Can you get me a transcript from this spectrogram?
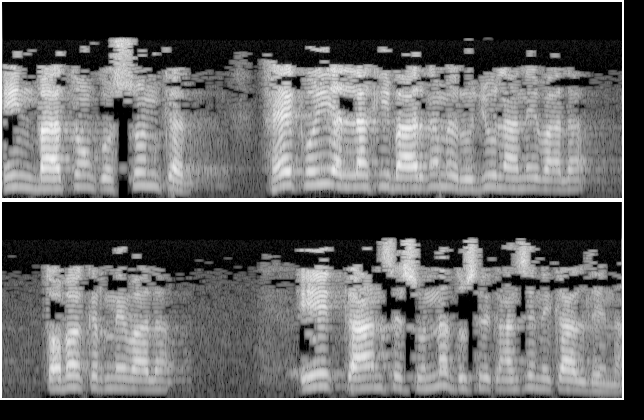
ان باتوں کو سن کر ہے کوئی اللہ کی بارگاہ میں رجوع لانے والا، توبہ کرنے والا، ایک کان سے سننا، دوسرے کان سے نکال دینا۔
